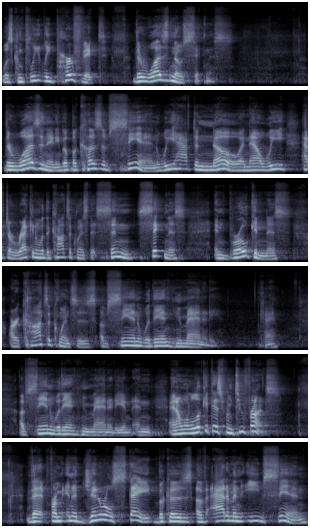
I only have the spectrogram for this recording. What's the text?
was completely perfect, there was no sickness. There wasn't any, but because of sin, we have to know, and now we have to reckon with the consequence that sin, sickness, and brokenness are consequences of sin within humanity. Okay? Of sin within humanity. And, and, and I want to look at this from two fronts that from in a general state, because of Adam and Eve's sin,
